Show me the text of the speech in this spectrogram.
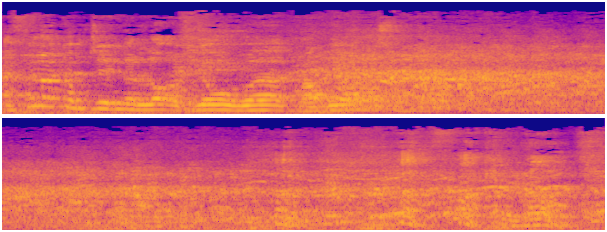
I feel like I'm doing a lot of your work. I'll be honest. else.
